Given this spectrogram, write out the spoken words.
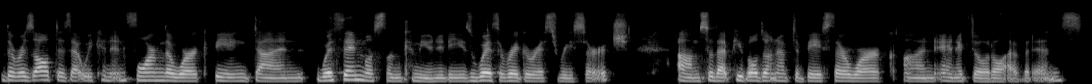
the result is that we can inform the work being done within muslim communities with rigorous research um, so that people don't have to base their work on anecdotal evidence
